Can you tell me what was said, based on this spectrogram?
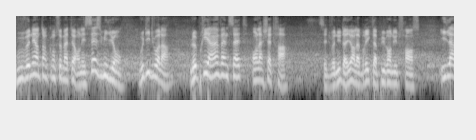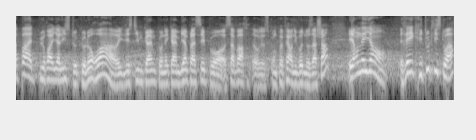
vous venez en tant que consommateur, on est 16 millions, vous dites voilà, le prix à 1,27, on l'achètera. C'est devenu d'ailleurs la brique la plus vendue de France. Il n'a pas à être plus royaliste que le roi. Il estime quand même qu'on est quand même bien placé pour savoir euh, ce qu'on peut faire au niveau de nos achats. Et en ayant réécrit toute l'histoire,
